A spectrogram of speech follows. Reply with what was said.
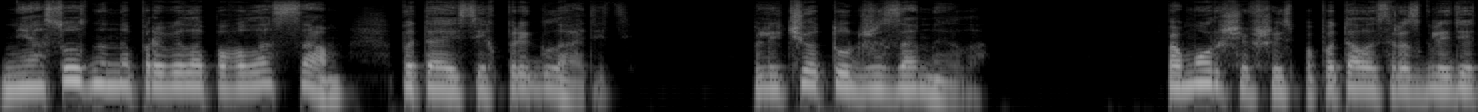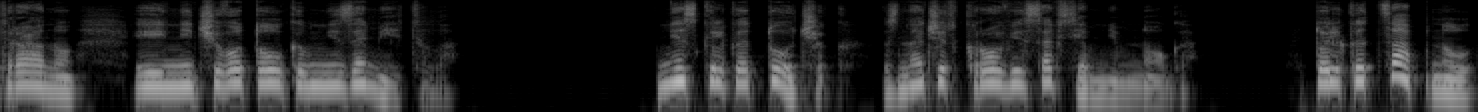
Неосознанно провела по волосам, пытаясь их пригладить. Плечо тут же заныло. Поморщившись, попыталась разглядеть рану и ничего толком не заметила. Несколько точек, значит, крови совсем немного. Только цапнул,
